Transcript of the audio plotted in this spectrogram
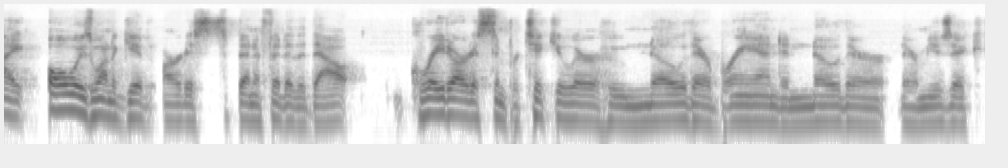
I always want to give artists benefit of the doubt. Great artists in particular who know their brand and know their their music.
